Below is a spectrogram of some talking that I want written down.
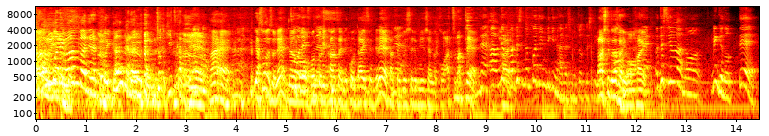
あんまりワンマンになってもいかんかなちょっときつかったね、はい。いやそうですよね。なんかね本当に関西でこう第一線でね活躍してるミュージシャンがこう集まって、ね、あでもはい私の個人的な話もちょっとしてあしてくださいよ。はい。ね私はあの免許取って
